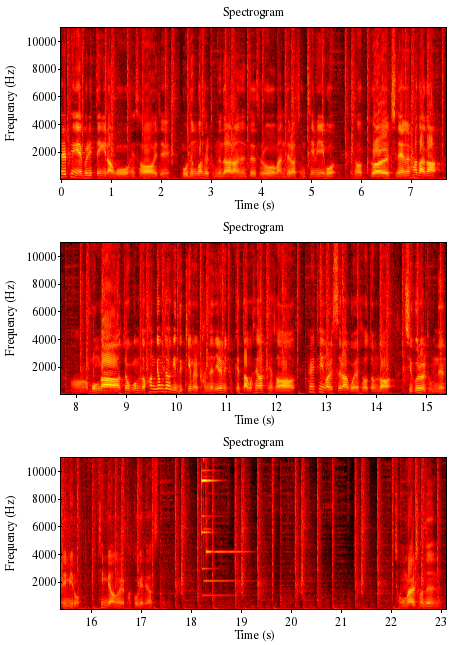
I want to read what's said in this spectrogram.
헬핑 에브리띵이라고 해서 이제 모든 것을 돕는다라는 뜻으로 만들어진 팀이고 그래서 그걸 진행을 하다가 어, 뭔가 조금 더 환경적인 느낌을 갖는 이름이 좋겠다고 생각해서 헬핑 얼스라고 해서 좀 더 지구를 돕는 의미로 팀명을 바꾸게 되었습니다. 정말 저는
